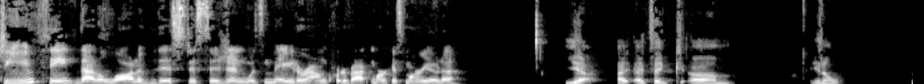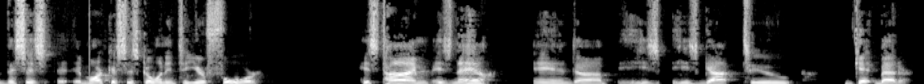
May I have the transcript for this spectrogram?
Do you think that a lot of this decision was made around quarterback Marcus Mariota? Yeah, I, I think um, you know this is uh, Marcus is going into year four. His time is now, and uh, he's he's got to get better.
